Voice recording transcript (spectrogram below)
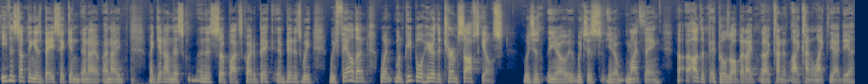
Even something as basic, and, and I and I I get on this this soapbox quite a bit a bit as we we failed on when when people hear the term soft skills which is you know which is you know my thing uh, other people as well but i kind of i kind of like the idea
